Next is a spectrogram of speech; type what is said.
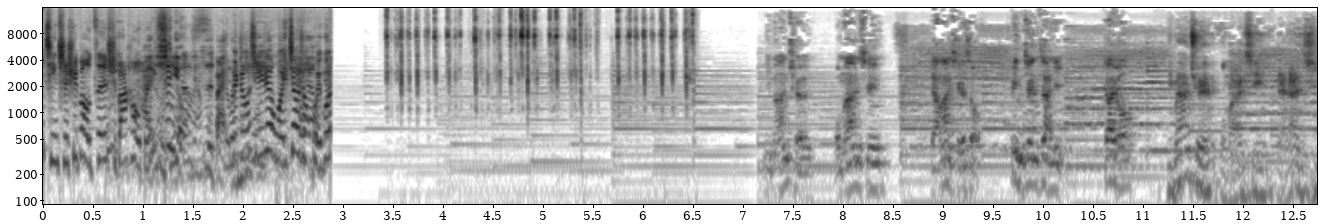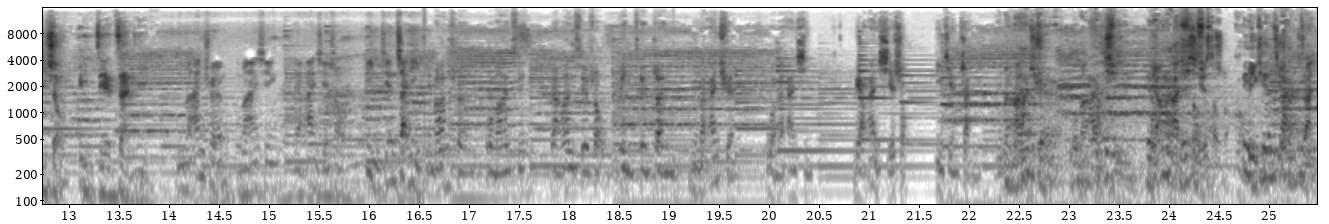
疫情持续暴增，十八号还是有四百。指挥中心认为，校正回归。你们安全，我们安心，两岸携手，并肩战役，加油！你们安全，我们安心，两岸携手，并肩战役。你们安全，我们安心，两岸携手，并肩战役。你们安全，我们安心，两岸携手，并肩战役。你们安全，我们安心，两岸携手，并肩战役。你们安全，我们安心，两岸携手，并肩战役。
